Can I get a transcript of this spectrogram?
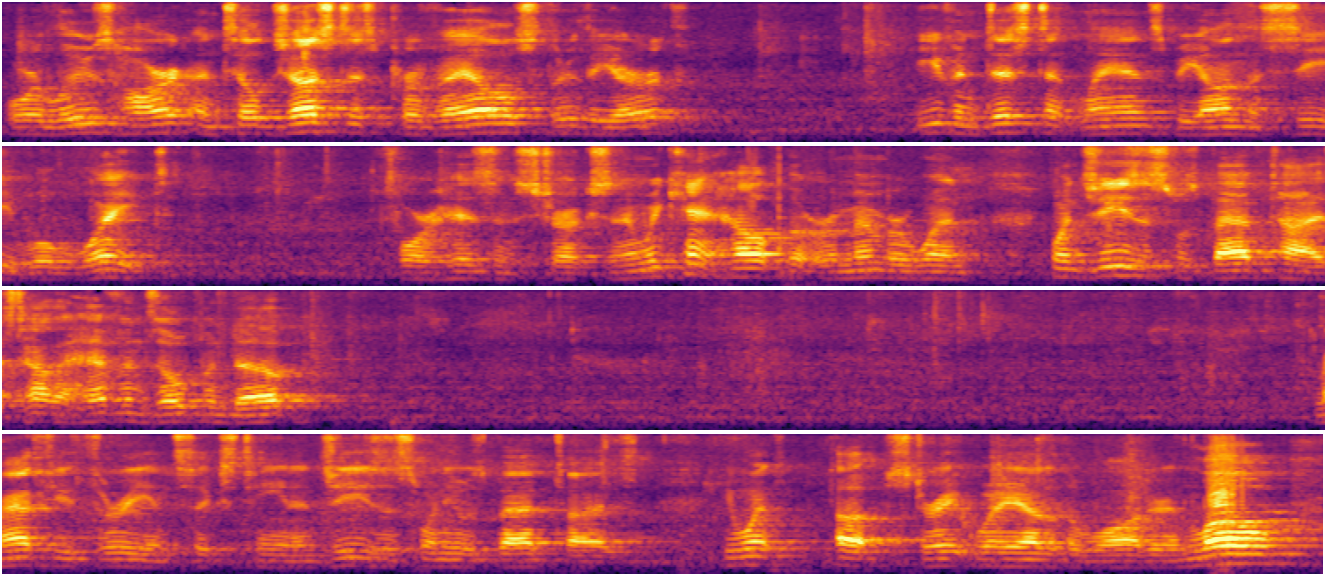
or lose heart until justice prevails through the earth. Even distant lands beyond the sea will wait for his instruction. And we can't help but remember when, when Jesus was baptized, how the heavens opened up. Matthew 3 and 16. And Jesus, when he was baptized, he went up straightway out of the water. And lo,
